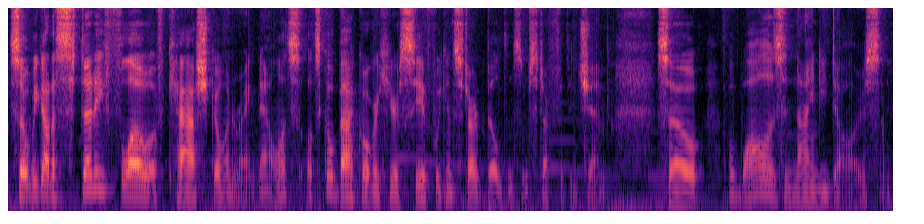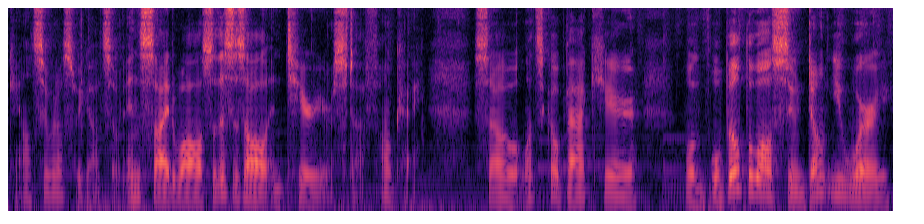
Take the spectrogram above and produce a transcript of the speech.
So we got a steady flow of cash going right now. Let's let's go back over here, see if we can start building some stuff for the gym. So a wall is $90. Okay, let's see what else we got. So inside wall. So this is all interior stuff. Okay. So let's go back here. We'll, we'll build the wall soon. Don't you worry.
